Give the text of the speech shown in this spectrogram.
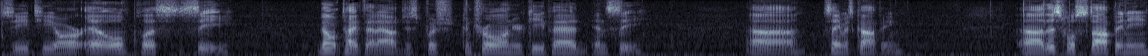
CTRL plus C. Don't type that out, just push control on your keypad and C. Uh, same as copying. Uh, this will stop any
